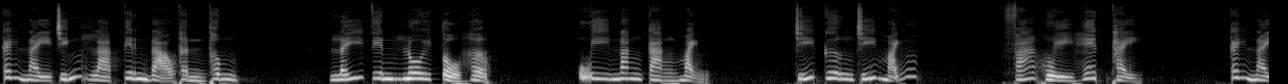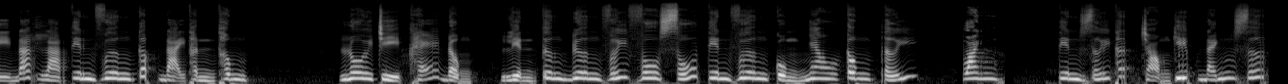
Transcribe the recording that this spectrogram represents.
Cách này chính là tiên đạo thần thông. Lấy tiên lôi tổ hợp. uy năng càng mạnh. Chí cương chí mãnh. Phá hủy hết thảy. Cách này đã là tiên vương cấp đại thần thông. Lôi chỉ khẽ động. Liền tương đương với vô số tiên vương cùng nhau công tới. Oanh. Tiên giới thất trọng kiếp đánh rớt.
